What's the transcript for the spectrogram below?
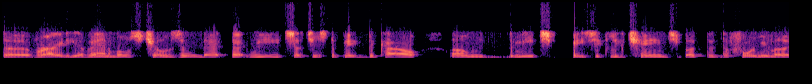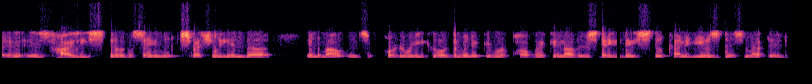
the variety of animals chosen that, that we eat, such as the pig, the cow. Um, the meats basically change, but the, the formula is highly still the same, especially in the in the mountains of Puerto Rico, Dominican Republic, and others. They they still kind of use this method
